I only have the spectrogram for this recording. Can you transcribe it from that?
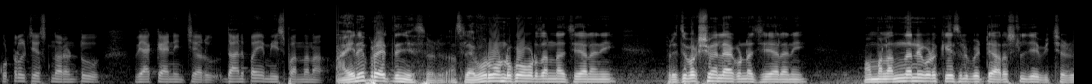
కుట్రలు చేస్తున్నారంటూ వ్యాఖ్యానించారు. దానిపై మీ స్పందన? ఆయనే ప్రయత్నం చేశాడు. అసలు ఎవరు వండుకోకూడదన్నా చేయాలని ప్రతిపక్షమే లేకుండా చేయాలని మమ్మల్ని అందరినీ కూడా కేసులు పెట్టి అరెస్టులు చేయించాడు.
